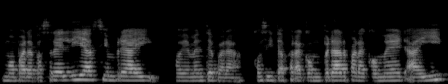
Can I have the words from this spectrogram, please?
como para pasar el día. Siempre hay, obviamente, para cositas para comprar, para comer ahí.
